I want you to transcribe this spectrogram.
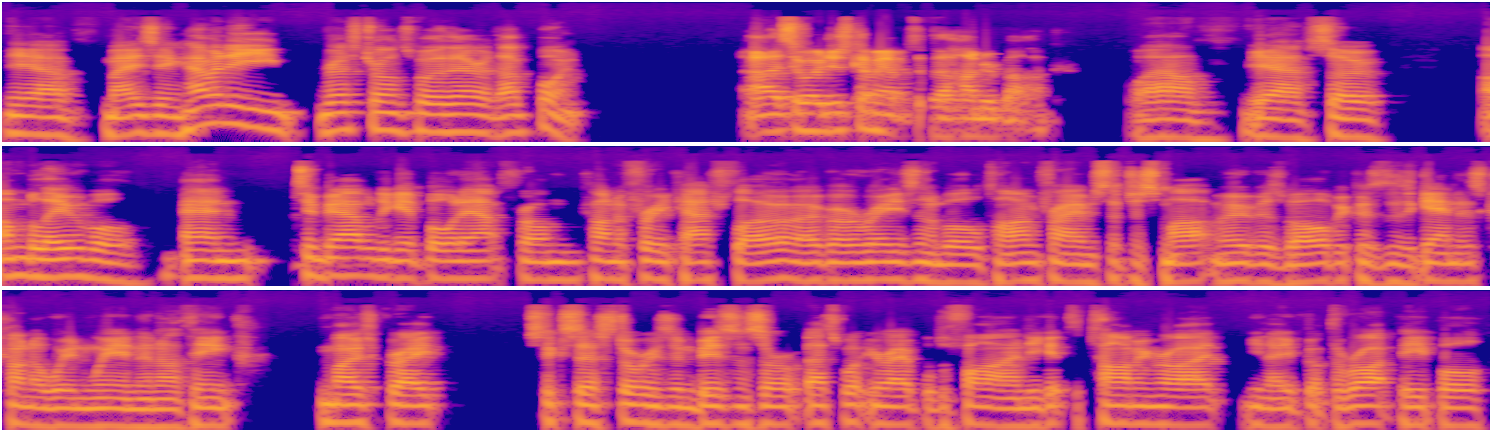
Yeah, amazing. How many restaurants were there at that point? Uh, so we're just coming up to the 100 mark. Wow. Yeah. So unbelievable. And to be able to get bought out from kind of free cash flow over a reasonable time frame, such a smart move as well, because again, it's kind of win-win. And I think most great success stories in business are that's what you're able to find. You get the timing right, you know, you've got the right people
